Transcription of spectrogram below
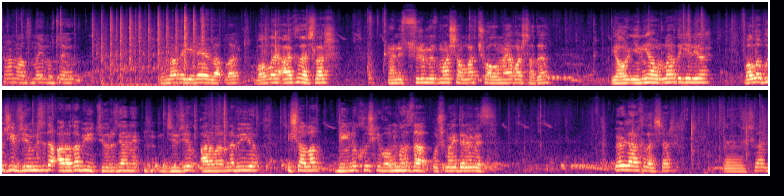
Şu an altında yumurta yok. Bunlar da yeni evlatlar. Vallahi arkadaşlar yani sürümüz maşallah çoğalmaya başladı. Yav yeni yavrular da geliyor. Vallahi bu civcivimizi de arada büyütüyoruz yani civciv aralarında büyüyor. İnşallah beyni kuş gibi olmaz da uçmayı denemez. Böyle arkadaşlar. Ee, şu an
